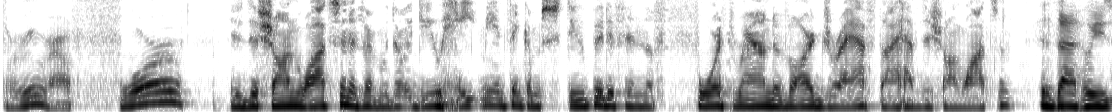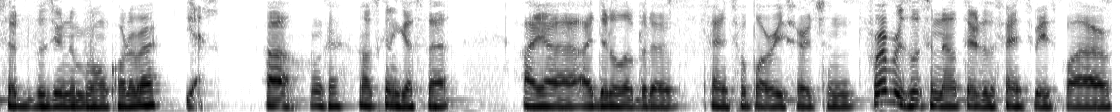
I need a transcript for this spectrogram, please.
three, round four. Deshaun Watson. If ever, do you hate me and think I'm stupid if in the fourth round of our draft I have Deshaun Watson? Is that who you said was your number one quarterback? Yes. Oh, okay. I was going to guess that. I uh, I did a little bit of fantasy football research, and for whoever's listening out there to the fantasy baseball hour,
